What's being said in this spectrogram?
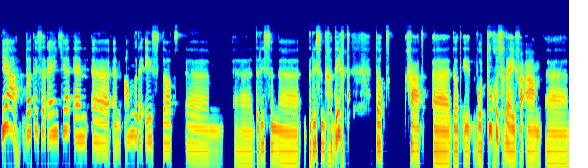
Ja, dat is er eentje. En uh, een andere is dat um, uh, er, is een, er is een gedicht dat, gaat, dat wordt toegeschreven aan ehm,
